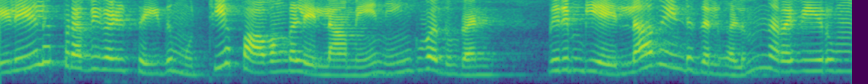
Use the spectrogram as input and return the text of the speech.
ஏழேழு பிறவிகள் செய்து முற்றிய பாவங்கள் எல்லாமே நீங்குவதுடன் விரும்பிய எல்லா வேண்டுதல்களும் நிறைவேறும்.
